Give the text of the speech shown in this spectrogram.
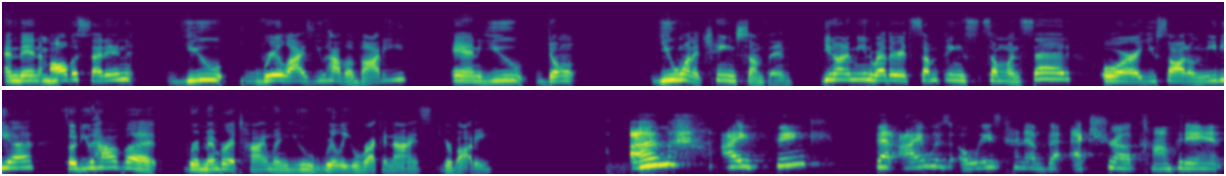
And then mm-hmm. all of a sudden you realize you have a body and you don't you want to change something you know what I mean? Whether it's something someone said or you saw it on media. So do you have a remember a time when you really recognized your body? Um, I think that I was always kind of the extra confident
